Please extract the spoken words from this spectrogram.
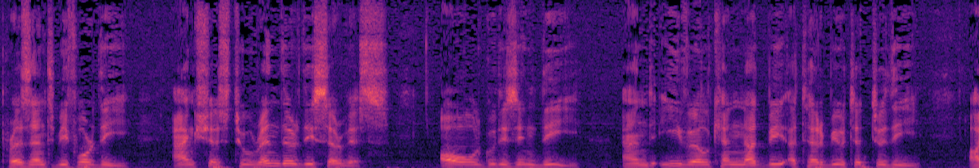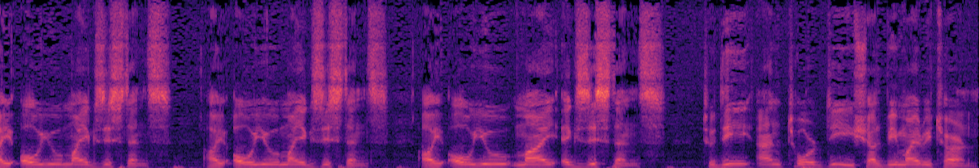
present before Thee, anxious to render Thee service. All good is in Thee, and evil cannot be attributed to Thee. I owe You my existence. I owe You my existence. I owe You my existence. To Thee and toward Thee shall be my return.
